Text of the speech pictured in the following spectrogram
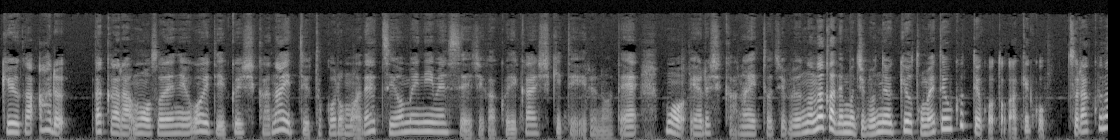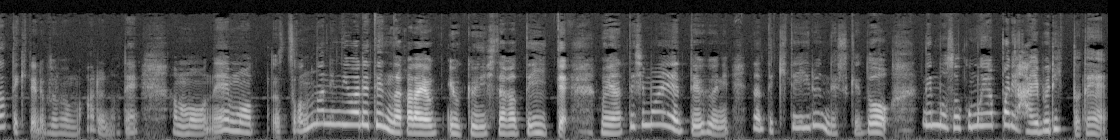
求があるだからもうそれに動いていくしかないっていうところまで強めにメッセージが繰り返し来ているのでもうやるしかないと自分の中でも自分の欲求を止めておくっていうことが結構辛くなってきてる部分もあるのでもうねもうそんなに言われてんだから欲求に従っていいってもうやってしまえっていう風になってきているんですけどでもそこもやっぱりハイブリッドで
